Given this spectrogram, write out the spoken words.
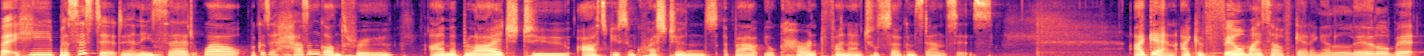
But he persisted and he said, "Well, because it hasn't gone through, I'm obliged to ask you some questions about your current financial circumstances." Again, I could feel myself getting a little bit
